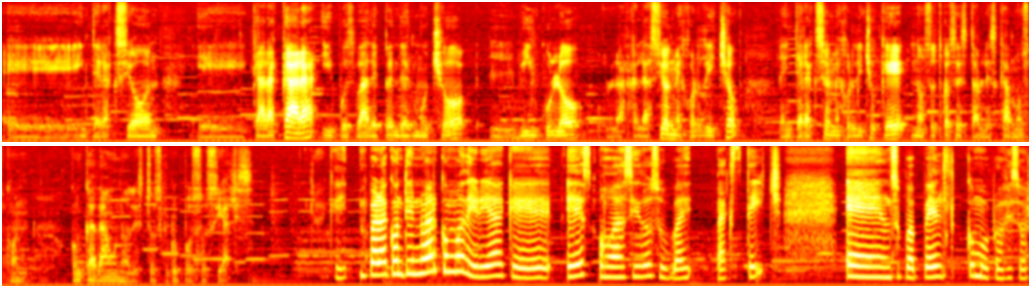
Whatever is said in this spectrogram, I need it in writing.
eh, interacción eh, cara a cara y pues va a depender mucho el vínculo, la relación mejor dicho, la interacción mejor dicho que nosotros establezcamos con, con cada uno de estos grupos sociales. Para continuar, ¿cómo diría que es o ha sido su backstage en su papel como profesor?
